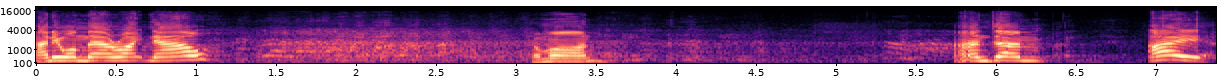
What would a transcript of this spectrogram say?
Anyone there right now? Come on. And um, I,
